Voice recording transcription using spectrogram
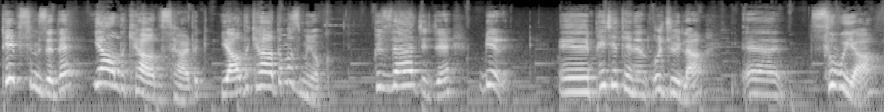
Tepsimize de yağlı kağıdı serdik. Yağlı kağıdımız mı yok? Güzelce bir e, peçetenin ucuyla e, sıvı yağ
